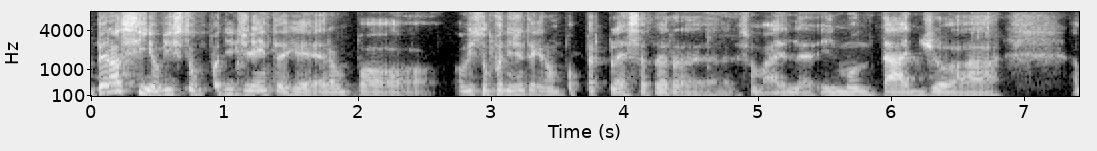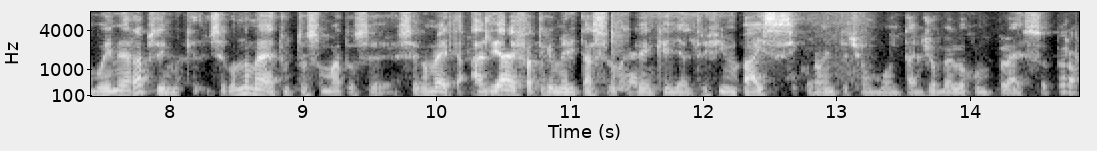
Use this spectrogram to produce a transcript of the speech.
però sì, ho visto un po' di gente che era un po'... ho visto un po' di gente che era un po' perplessa per eh, insomma, il, il montaggio a a Bohemian Rhapsody, ma che secondo me tutto sommato se, se, lo merita, al di là del fatto che meritassero magari anche gli altri film, Vice sicuramente c'è un montaggio bello complesso, però...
